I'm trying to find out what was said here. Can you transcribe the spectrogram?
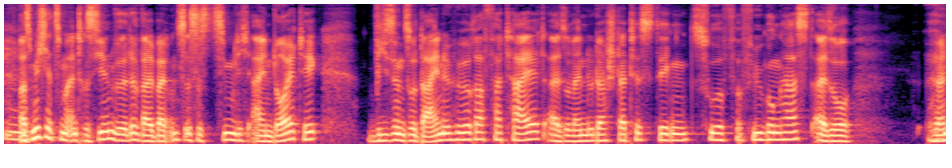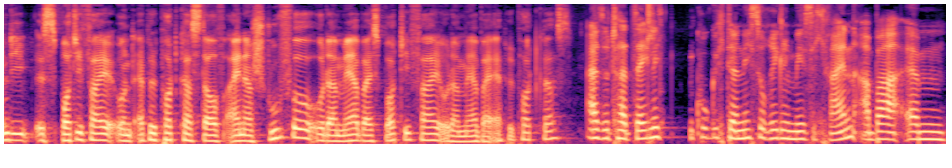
Mhm. Was mich jetzt mal interessieren würde, weil bei uns ist es ziemlich eindeutig, wie sind so deine Hörer verteilt? Also wenn du da Statistiken zur Verfügung hast, also hören die, ist Spotify und Apple Podcast da auf einer Stufe oder mehr bei Spotify oder mehr bei Apple Podcast? Also tatsächlich gucke ich da nicht so regelmäßig rein, aber ähm,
